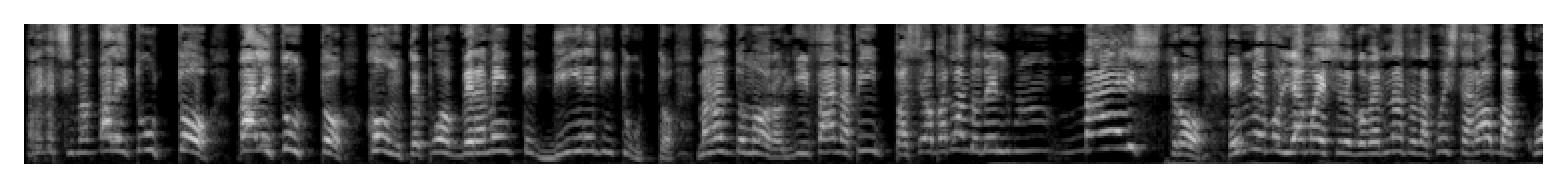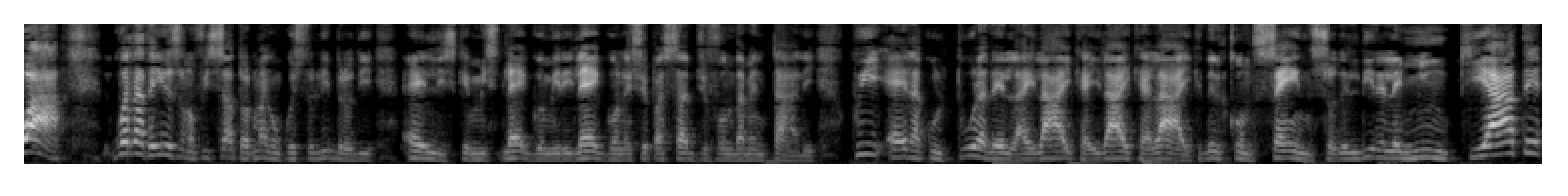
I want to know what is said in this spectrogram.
Ma ragazzi, ma vale tutto, vale tutto. Conte può veramente dire di tutto. Ma Aldo Moro gli fa una pippa, stiamo parlando del maestro e noi vogliamo essere governata da questa roba qua. Guardate, io sono fissato ormai con questo libro di Ellis che mi leggo, mi rileggo nei suoi passaggi fondamentali. Qui è la cultura del I like, I like, I like, del consenso, del dire le minchiate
